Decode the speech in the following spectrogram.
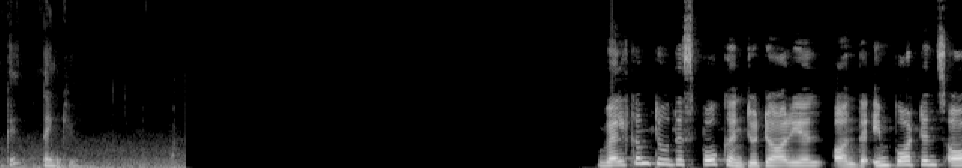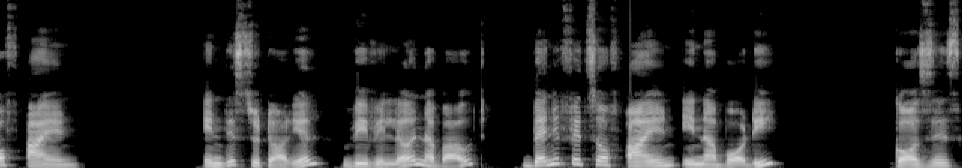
okay? Thank you. Welcome to the spoken tutorial on the importance of iron. In this tutorial, we will learn about benefits of iron in our body, causes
